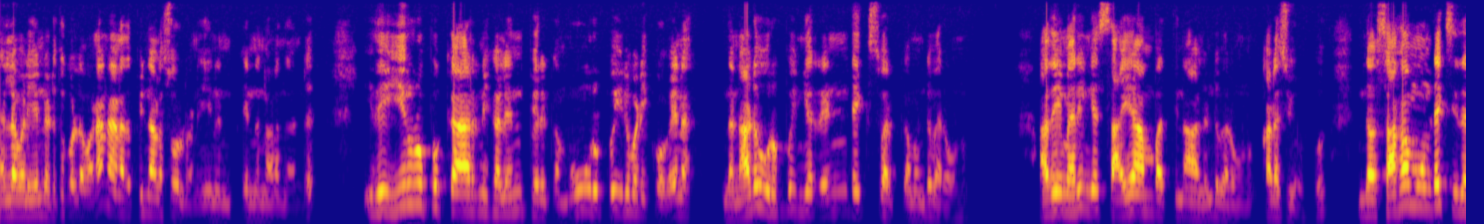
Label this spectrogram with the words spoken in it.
நல்ல வழின்னு எடுத்துக்கொள்ள வேணாம். நான் அதை பின்னால சொல்றேன். என்ன என்ன நடந்தாண்டு இது இருப்பு காரணிகளின் பெருக்கம். மூறுப்பு இருபடிக்கோவே என்ன? இந்த நடு உறுப்பு இங்க ரெண்டு எக்ஸ் வர்க்கம் என்று வரணும் அதே மாதிரி இங்க சய ஐம்பத்தி நாலுன்னு வரணும் கடைசி உறுப்பு. இந்த சக மூண்டெக்ஸ் இது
